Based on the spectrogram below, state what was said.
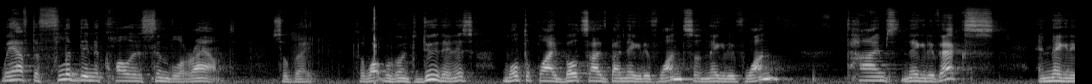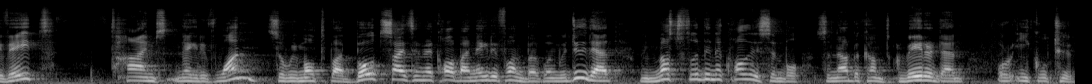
we have to flip the inequality symbol around. So, so what we're going to do then is multiply both sides by negative 1, so negative 1 times negative x, and negative 8 times negative 1. So we multiply both sides of the inequality by negative 1. But when we do that, we must flip the inequality symbol. So now becomes greater than or equal to.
